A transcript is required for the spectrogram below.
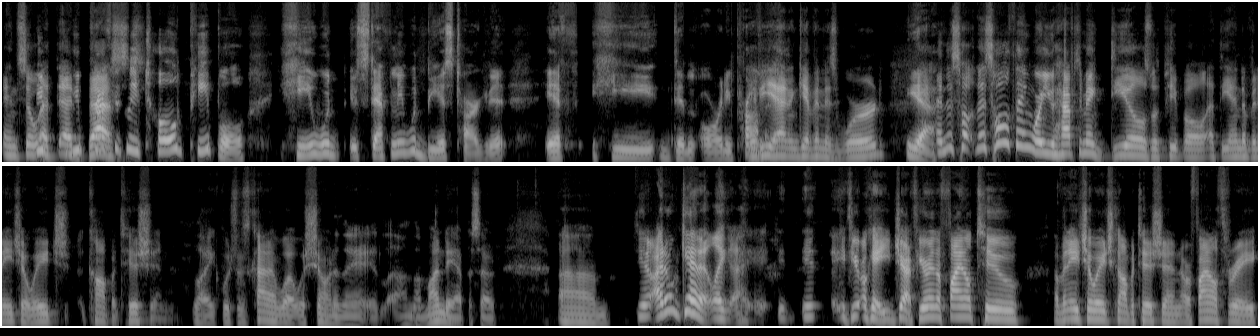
and so he, at, at he best practically told people he would Stephanie would be his target if he didn't already promise. if he hadn't given his word. Yeah, and this whole this whole thing where you have to make deals with people at the end of an hoh competition like which was kind of what was shown in the on the monday episode. Um you know i don't get it. Like it, it, if you're okay jeff you're in the final two of an hoh competition or final three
